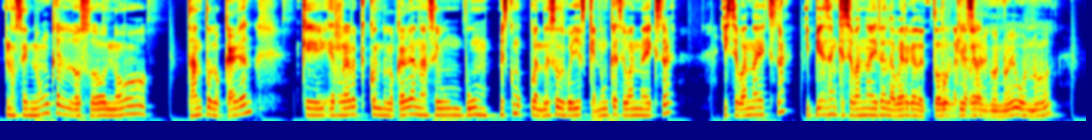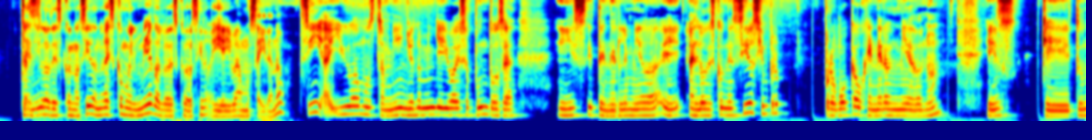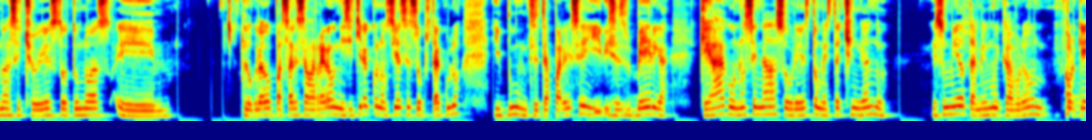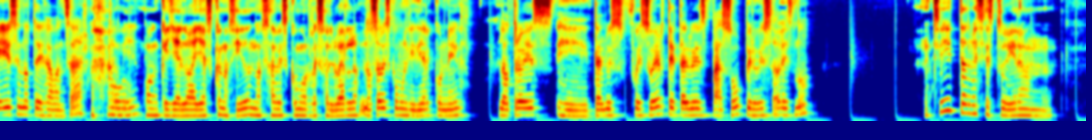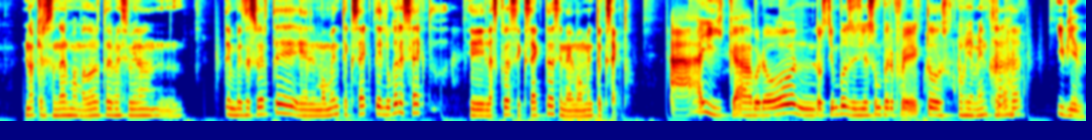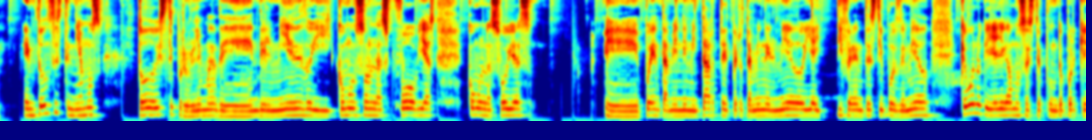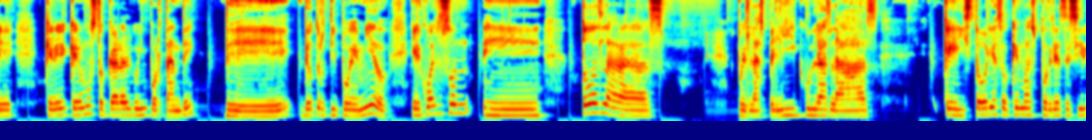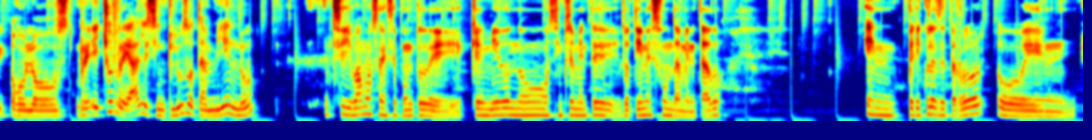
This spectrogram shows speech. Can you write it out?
no sé, nunca los o no tanto lo cagan que es raro que cuando lo cagan hace un boom. Es como cuando esos güeyes que nunca se van a extra y se van a extra y piensan que se van a ir a la verga de todo Porque la carrera. es algo nuevo, ¿no? Es lo desconocido, ¿no? Es como el miedo a lo desconocido y ahí vamos ahí de nuevo. Sí, ahí vamos también. Yo también ya iba a ese punto, o sea, es tenerle miedo eh, a, lo desconocido siempre provoca o genera un miedo, ¿no? Es que tú no has hecho esto, tú no has eh, logrado pasar esa barrera o ni siquiera conocías ese obstáculo y boom, se te aparece y dices, verga, ¿qué hago? No sé nada sobre esto, me está chingando. Es un miedo también muy cabrón, porque ese no te deja avanzar. también. O, aunque ya lo hayas conocido, no sabes cómo resolverlo. No sabes cómo lidiar con él. La otra vez, eh, tal vez fue suerte, tal vez pasó, pero esa vez no. Sí, tal vez estuvieron. No quiero sonar mamador, tal vez estuvieron. En vez de suerte, el momento exacto, el lugar exacto, eh, las cosas exactas en el momento exacto. Ay, cabrón, los tiempos de Dios son perfectos. Obviamente. y bien, entonces teníamos todo este problema de, del miedo y cómo son las fobias, cómo las fobias eh, pueden también limitarte, pero también el miedo y hay diferentes tipos de miedo. Qué bueno que ya llegamos a este punto porque queremos tocar algo importante de, de, otro tipo de miedo, el cual son eh, todas las pues las películas, las qué historias o qué más podrías decir o los hechos reales incluso también, ¿no? Sí, vamos a ese punto de que el miedo no simplemente lo tienes fundamentado en películas de terror o en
